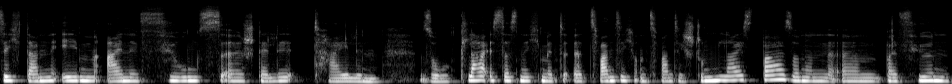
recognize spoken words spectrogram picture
sich dann eben eine Führungsstelle teilen. So klar ist das nicht mit 20 äh, und 20 Stunden leistbar, sondern ähm, bei Führen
